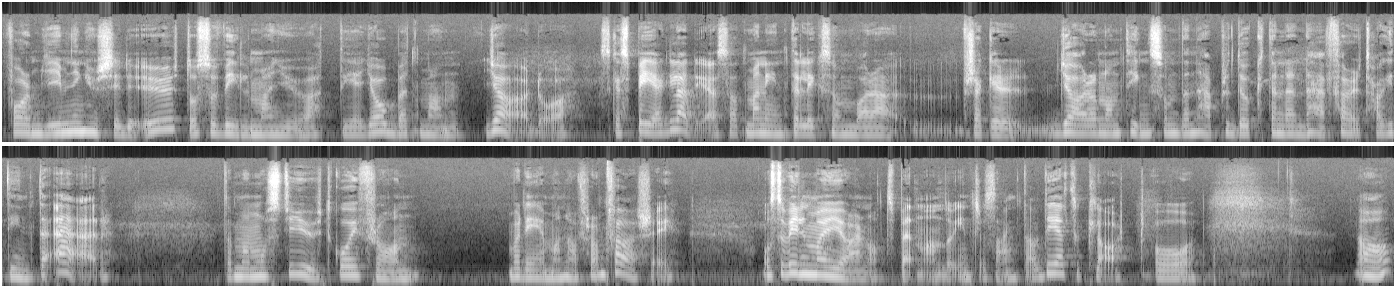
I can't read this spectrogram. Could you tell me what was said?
formgivning? Hur ser det ut? Och så vill man ju att det jobbet man gör då ska spegla det. Så att man inte liksom bara försöker göra någonting som den här produkten eller det här företaget inte är. Utan man måste ju utgå ifrån vad det är man har framför sig. Och så vill man ju göra något spännande och intressant av det såklart. Och ja,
